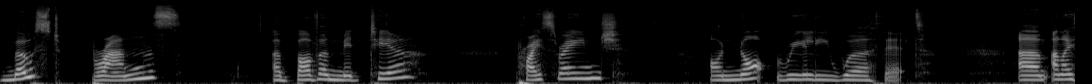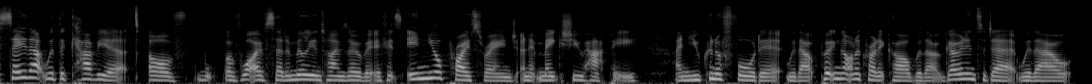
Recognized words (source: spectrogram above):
most brands above a mid tier price range are not really worth it. Um, and I say that with the caveat of of what I've said a million times over. If it's in your price range and it makes you happy and you can afford it without putting it on a credit card, without going into debt, without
